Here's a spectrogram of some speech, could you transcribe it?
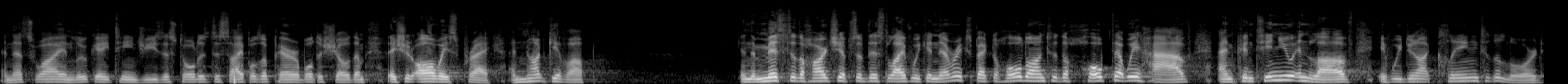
And that's why in Luke 18, Jesus told his disciples a parable to show them they should always pray and not give up in the midst of the hardships of this life, we can never expect to hold on to the hope that we have and continue in love if we do not cling to the Lord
